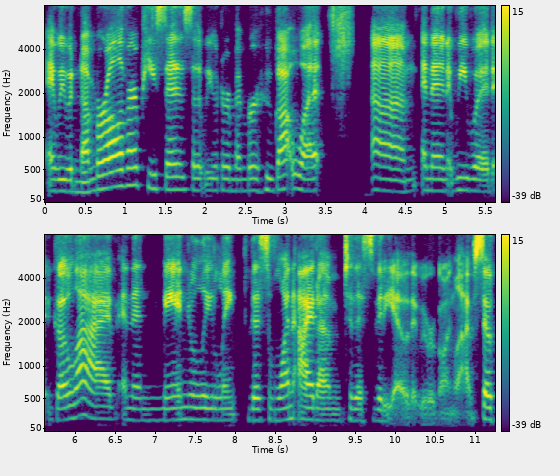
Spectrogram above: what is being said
and we would number all of our pieces so that we would remember who got what. Um, and then we would go live and then manually link this one item to this video that we were going live. So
